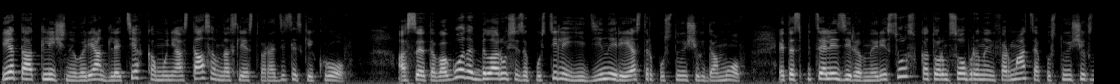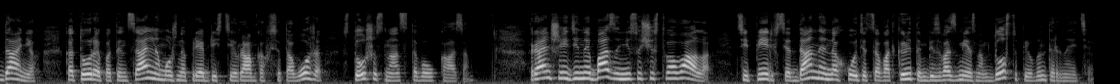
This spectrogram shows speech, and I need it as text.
И это отличный вариант для тех, кому не остался в наследство родительский кров. А с этого года в Беларуси запустили единый реестр пустующих домов. Это специализированный ресурс, в котором собрана информация о пустующих зданиях, которые потенциально можно приобрести в рамках все того же 116 указа. Раньше единой базы не существовало. Теперь все данные находятся в открытом безвозмездном доступе в интернете.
